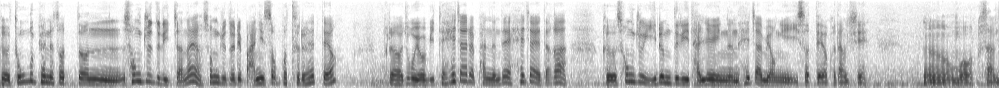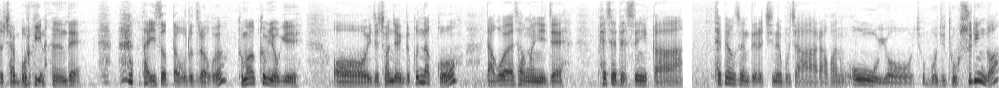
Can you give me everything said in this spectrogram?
그 동구편에 썼던 성주들이 있잖아요. 성주들이 많이 서포트를 했대요. 그래가지고 요 밑에 해자를 팠는데 해자에다가 그 성주 이름들이 달려 있는 해자명이 있었대요 그 당시에. 어 뭐 그 사람들 잘 모르긴 하는데 다 있었다고 그러더라고요. 그만큼 여기 어 이제 전쟁도 끝났고 나고야 성은 이제 폐쇄됐으니까 태평성대를 지내보자라고 하는 거. 오 요 저 뭐지 독수리인가?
